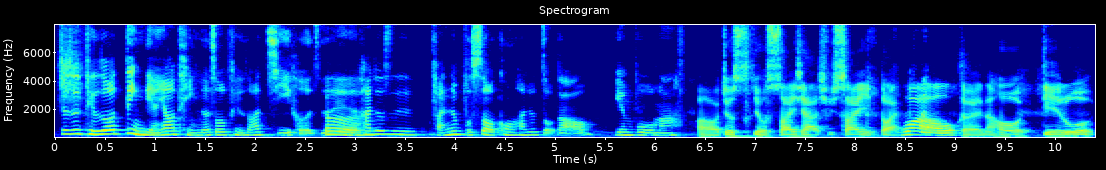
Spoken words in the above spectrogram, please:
就是比如说定点要停的时候，比如说要集合之类的，嗯他就是反正不受控，他就走到边坡嘛。啊，就是有摔下去，摔一段。哇哦，对，然后跌落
